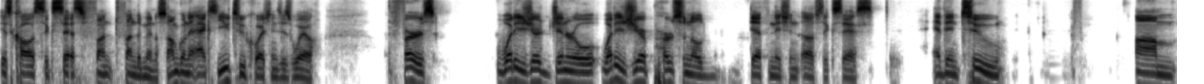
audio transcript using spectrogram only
is called Success Fund Fundamental. So, I'm going to ask you two questions as well. First, what is your general, what is your personal definition of success? And then two, um,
